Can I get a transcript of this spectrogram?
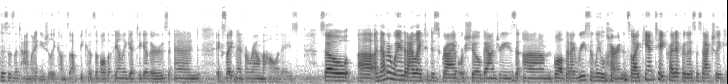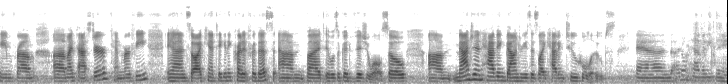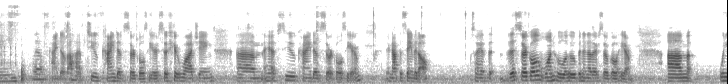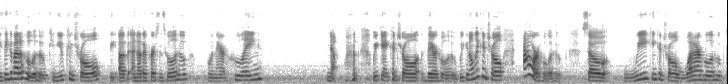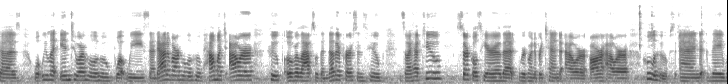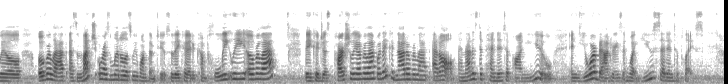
this is the time when it usually comes up because of all the family get togethers and excitement around the holidays. So, uh, another way that I like to describe or show boundaries, um, well, that I recently learned, and so I can't take credit for this, this actually came from uh, my pastor, Ken Murphy, and so I can't take any credit for this, um, but it was a good visual. So, um, imagine having boundaries is like having two hula hoops and I don't have anything, well, kind of. I'll have two kind of circles here. So if you're watching, um, I have two kind of circles here. They're not the same at all. So I have this circle, one hula hoop, and another circle here. Um, when you think about a hula hoop, can you control the other, another person's hula hoop when they're hulaing? No, we can't control their hula hoop. We can only control our hula hoop. So we can control what our hula hoop does, what we let into our hula hoop, what we send out of our hula hoop, how much our hoop overlaps with another person's hoop. And so I have two circles here that we're going to pretend our are our hula hoops and they will overlap as much or as little as we want them to. So they could completely overlap they could just partially overlap or they could not overlap at all. And that is dependent upon you and your boundaries and what you set into place.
